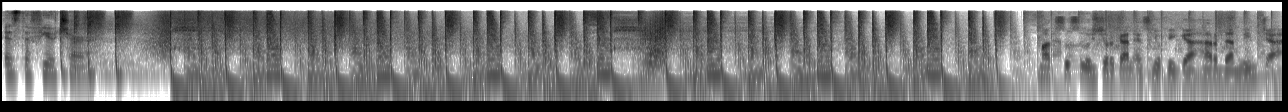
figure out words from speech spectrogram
is the future. Maxus luncurkan SUV gahar dan lincah,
